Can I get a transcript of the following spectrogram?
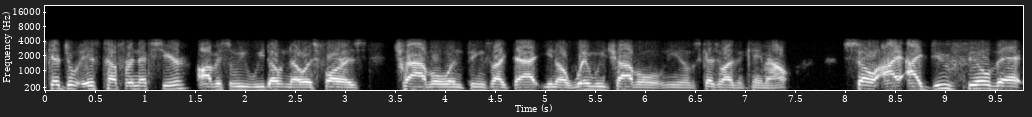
schedule is tougher next year. Obviously, we, we don't know as far as travel and things like that. You know, when we travel, you know, the schedule hasn't came out. So I, I do feel that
